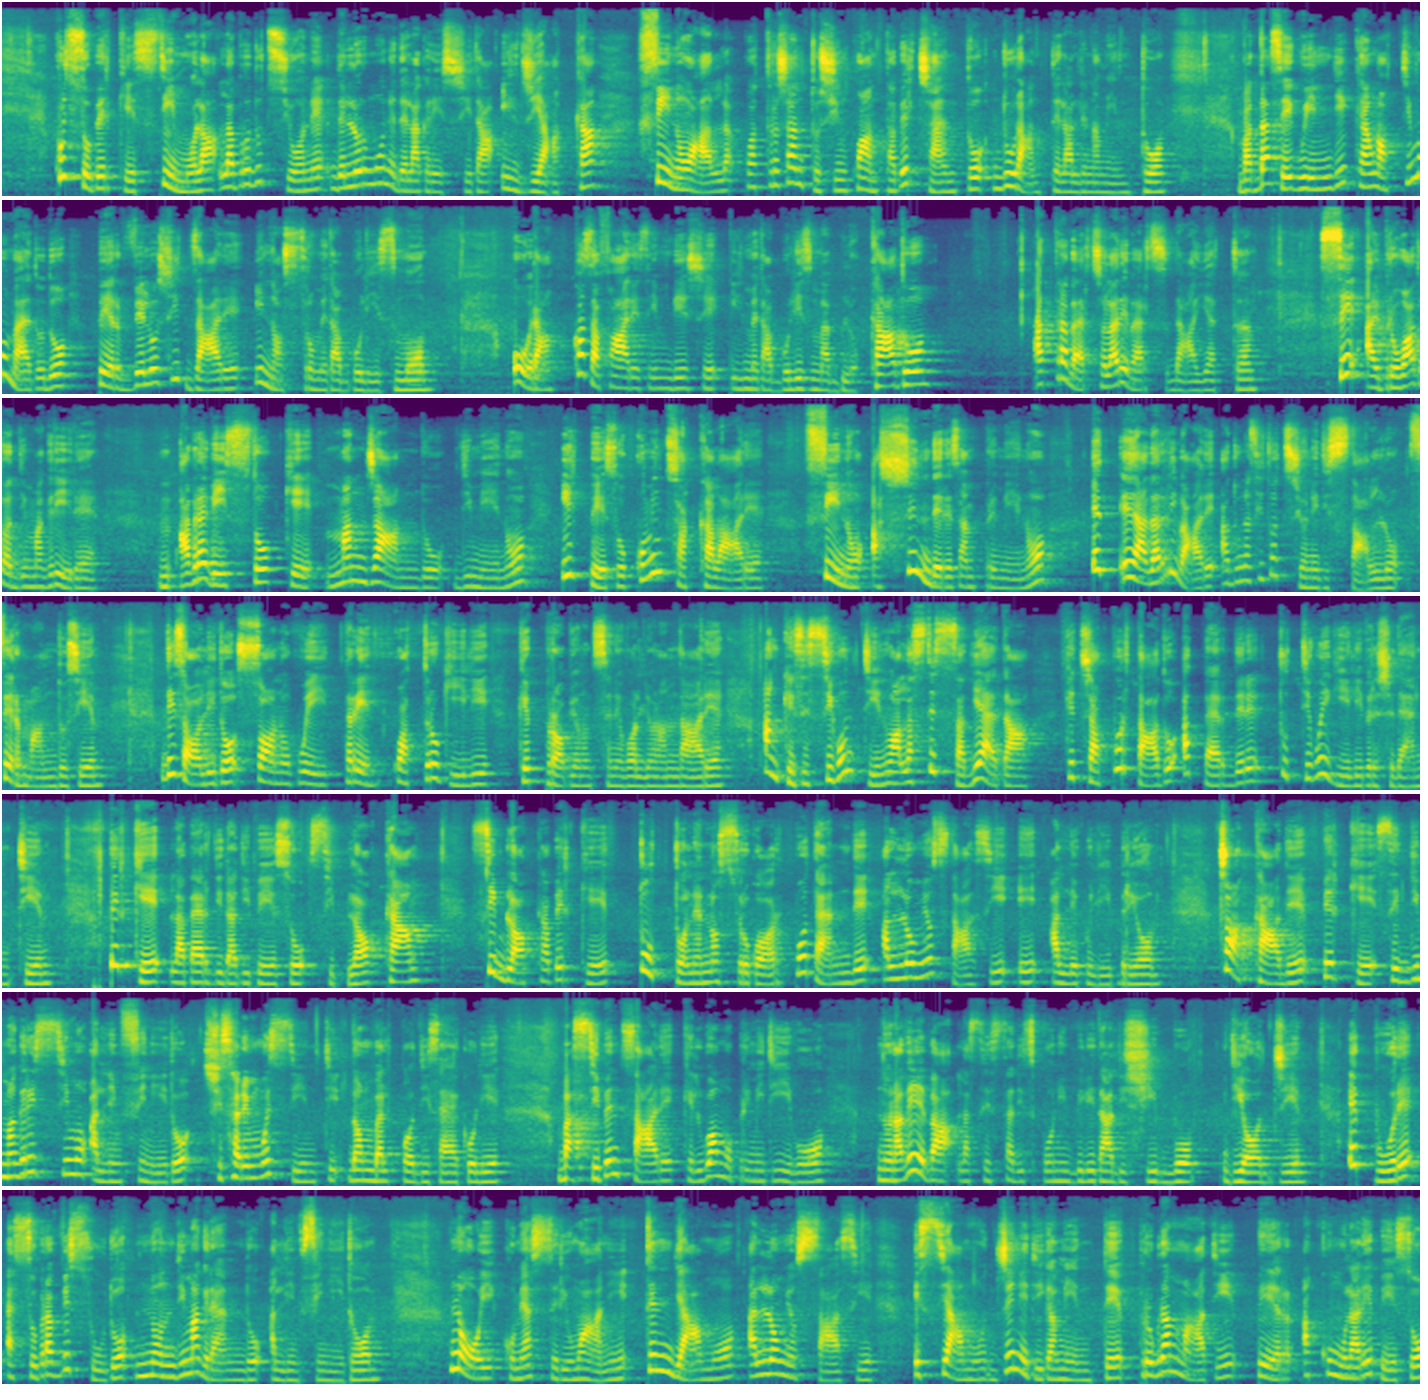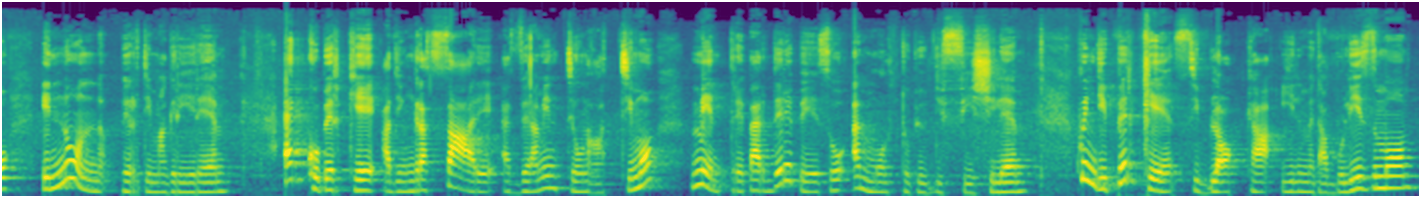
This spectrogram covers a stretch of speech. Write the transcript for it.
Questo perché stimola la produzione dell'ormone della crescita, il GH, fino al 450% durante l'allenamento. Va da sé quindi che è un ottimo metodo per velocizzare il nostro metabolismo. Ora, cosa fare se invece il metabolismo è bloccato? Attraverso la reverse diet. Se hai provato a dimagrire, mm, avrai visto che mangiando di meno il peso comincia a calare fino a scendere sempre meno e, e ad arrivare ad una situazione di stallo, fermandosi. Di solito sono quei 3-4 kg che proprio non se ne vogliono andare, anche se si continua la stessa dieta che ci ha portato a perdere tutti quei chili precedenti. Perché la perdita di peso si blocca? Si blocca perché tutto nel nostro corpo tende all'omeostasi e all'equilibrio. Ciò accade perché se dimagrissimo all'infinito ci saremmo estinti da un bel po' di secoli. Basti pensare che l'uomo primitivo non aveva la stessa disponibilità di cibo di oggi, eppure è sopravvissuto non dimagrendo all'infinito. Noi come esseri umani tendiamo all'omeostasi e siamo geneticamente programmati per accumulare peso e non per dimagrire. Ecco perché ad ingrassare è veramente un attimo, mentre perdere peso è molto più difficile. Quindi perché si blocca il metabolismo?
